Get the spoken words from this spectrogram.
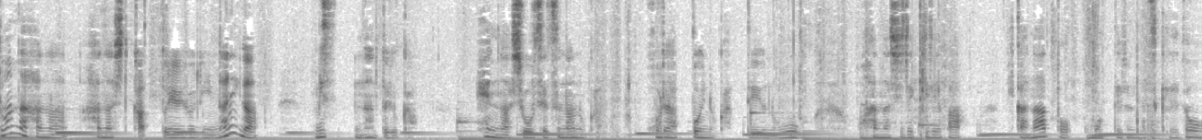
どんな話かというより何が何というか変な小説なのかホラーっぽいのかっていうのをお話しできればいいかなと思ってるんですけれど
